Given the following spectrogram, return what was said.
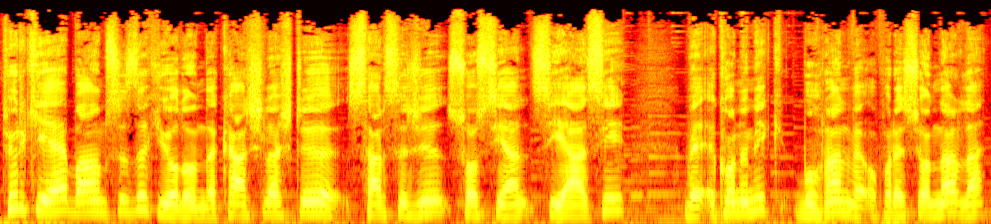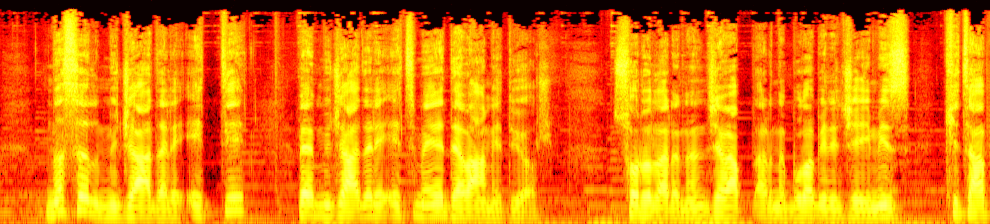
Türkiye bağımsızlık yolunda karşılaştığı sarsıcı sosyal, siyasi ve ekonomik buhran ve operasyonlarla nasıl mücadele etti ve mücadele etmeye devam ediyor? Sorularının cevaplarını bulabileceğimiz kitap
